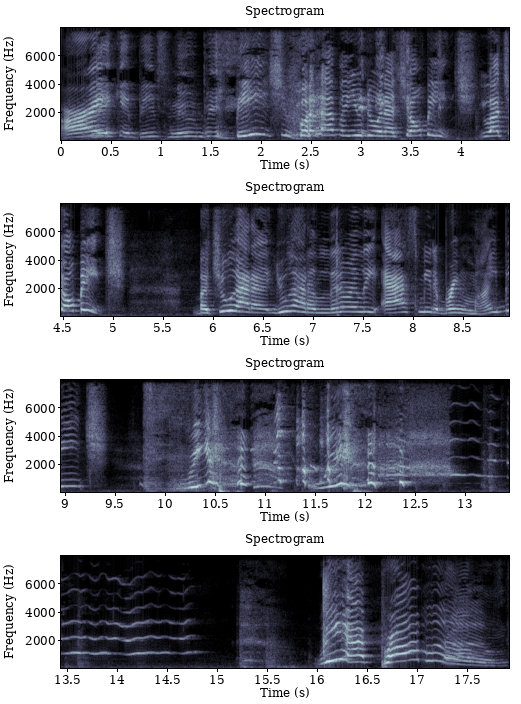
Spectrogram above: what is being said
all right Naked beach, nude beach. beach, whatever you doing at your beach. You at your beach. But you gotta you gotta literally ask me to bring my beach. We we We have problems. Problems.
